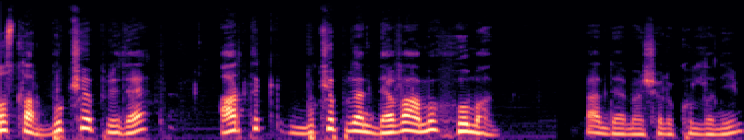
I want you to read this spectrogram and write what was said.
Dostlar bu köprüde artık bu köprüden devamı Human. Ben de hemen şöyle kullanayım.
